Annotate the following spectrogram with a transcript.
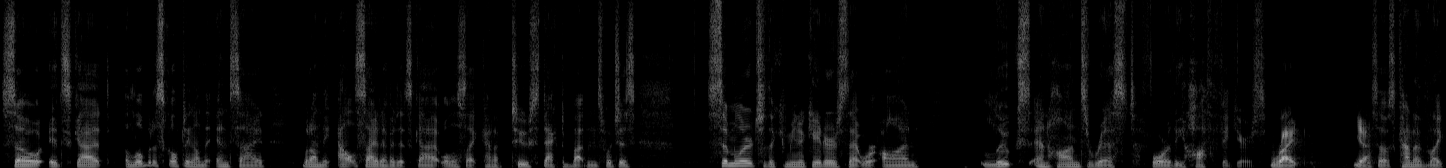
So it's got a little bit of sculpting on the inside, but on the outside of it, it's got well, it's like kind of two stacked buttons, which is similar to the communicators that were on Luke's and Han's wrist for the Hoth figures. Right. Yeah. So it's kind of like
